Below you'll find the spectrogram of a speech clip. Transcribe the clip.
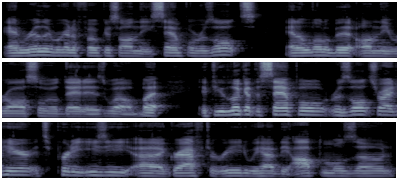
and really we're going to focus on the sample results and a little bit on the raw soil data as well. But if you look at the sample results right here it's a pretty easy uh, graph to read. We have the optimal zone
